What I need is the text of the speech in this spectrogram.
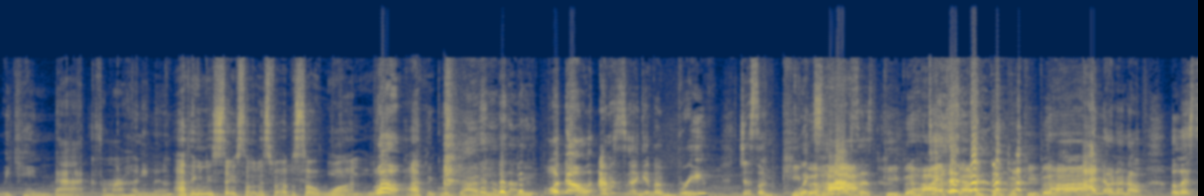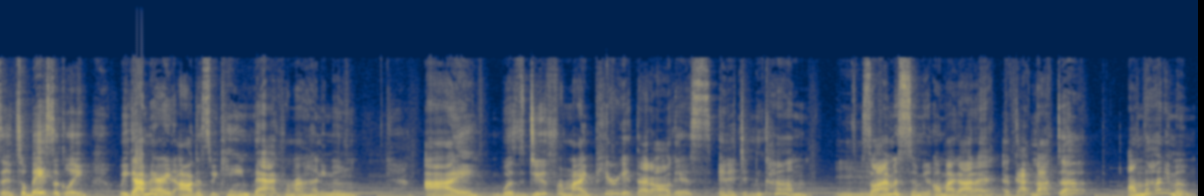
We came back from our honeymoon. I think we need to save some of this for episode one. Like, Well- I think we're diving a little deep. Well, no, I'm just gonna give a brief, just a Keep quick it high. synopsis. Keep it high, Scottie Pippen. Keep it high. I no no no. But listen, so basically, we got married in August. We came back from our honeymoon. I was due for my period that August, and it didn't come. Mm-hmm. So I'm assuming, oh my God, I, I got knocked up on the honeymoon.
